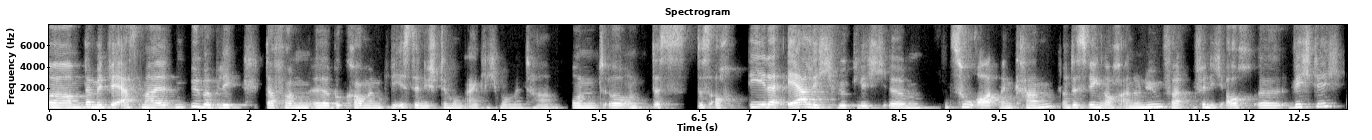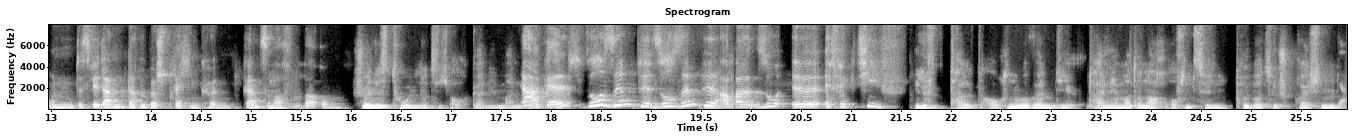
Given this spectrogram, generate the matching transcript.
ähm, damit wir erstmal einen Überblick davon äh, bekommen, wie ist denn die Stimmung eigentlich momentan. Und, äh, und das, das auch jeder ehrlich wirklich ähm, zuordnen kann. Und deswegen auch anonym finde ich auch äh, wichtig und dass wir dann darüber sprechen können, ganz mhm. offen, warum. Schönes Tool, nutze ich auch gerne in meinen Ja, gell? So simpel, so simpel, ja. aber so äh, effektiv. Hilft halt auch nur, wenn die Teilnehmer danach offen sind, drüber zu sprechen. Ja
